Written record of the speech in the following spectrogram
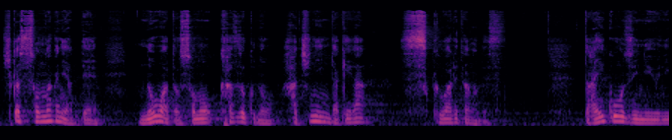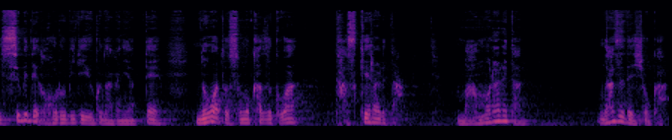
しかしその中にあってノアとその家族の8人だけが救われたのです。大洪水のように全てが滅びていく中にあってノアとその家族は助けられた。守られた。なぜでしょうか？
